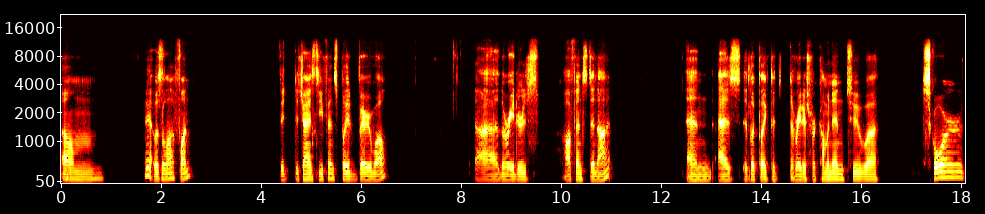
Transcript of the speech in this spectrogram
Um yeah, it was a lot of fun. The the Giants defense played very well. Uh the Raiders offense did not. And as it looked like the, the Raiders were coming in to uh score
